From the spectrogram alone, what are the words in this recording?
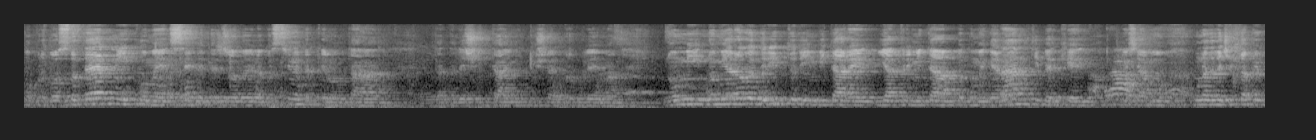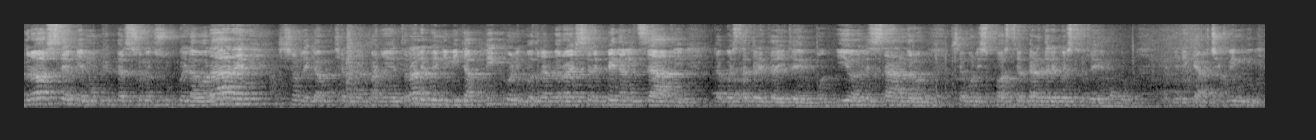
Ho proposto Terni come sede per risolvere la questione perché è lontana da- dalle città in cui c'è il problema. Non mi, non mi arrogo il diritto di invitare gli altri meetup come garanti perché noi siamo una delle città più grosse, abbiamo più persone su cui lavorare, c'è la campagna elettorale, quindi i meetup piccoli potrebbero essere penalizzati da questa perdita di tempo. Io e Alessandro siamo disposti a perdere questo tempo e dedicarci. Quindi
